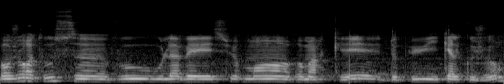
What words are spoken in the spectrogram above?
Bonjour à tous, Euh, vous l'avez sûrement remarqué depuis quelques jours.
